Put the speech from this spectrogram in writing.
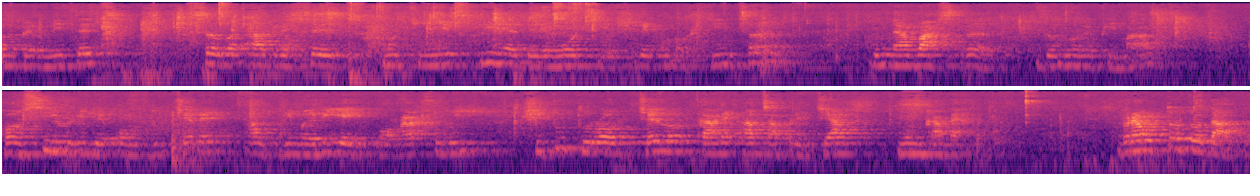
Vă rog să-mi permiteți să vă adresez mulțumiri pline de emoție și recunoștință dumneavoastră, domnule primar, Consiliului de Conducere al Primăriei orașului și tuturor celor care ați apreciat munca mea. Vreau totodată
